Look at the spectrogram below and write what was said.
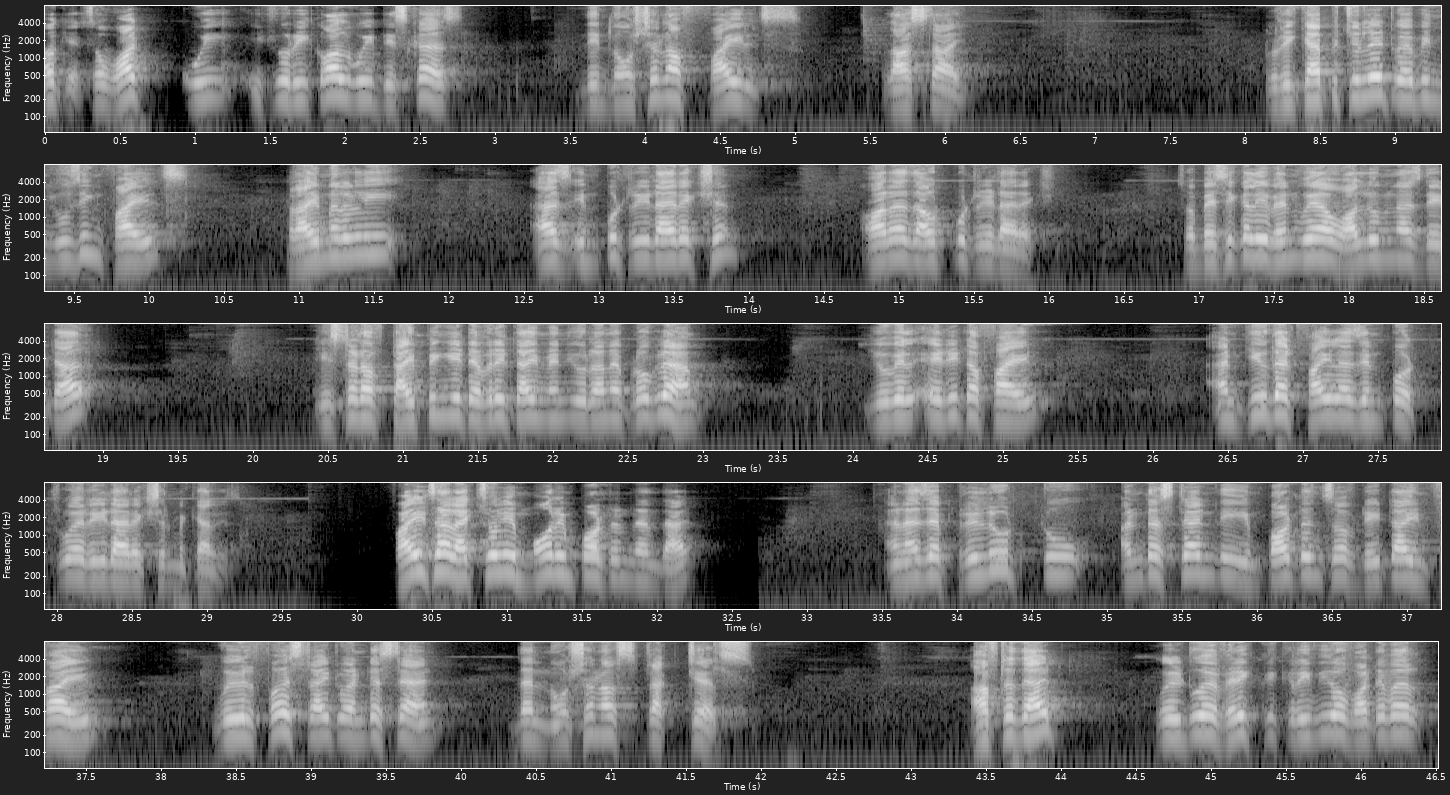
Okay, so what we, if you recall, we discussed the notion of files last time. To recapitulate, we have been using files primarily as input redirection or as output redirection. So basically, when we have voluminous data, instead of typing it every time when you run a program, you will edit a file and give that file as input through a redirection mechanism. Files are actually more important than that. And as a prelude to understand the importance of data in file, we will first try to understand the notion of structures. After that, we will do a very quick review of whatever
